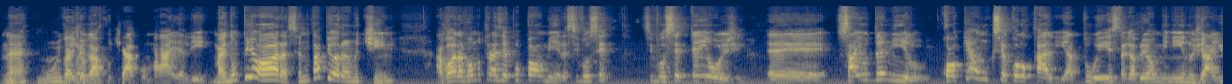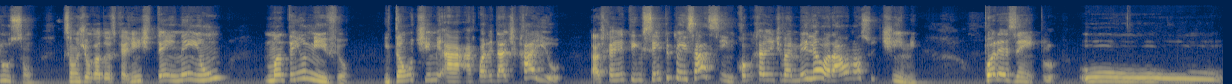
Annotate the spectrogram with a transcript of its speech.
né? Muito vai melhor. jogar com o Thiago Maia ali, mas não piora, você não tá piorando o time. Agora vamos trazer pro Palmeiras. Se você se você tem hoje, é, sai o Danilo, qualquer um que você colocar ali, Atuesta, Gabriel Menino, Jailson, que são os jogadores que a gente tem, nenhum mantém o nível. Então o time, a, a qualidade caiu. Acho que a gente tem que sempre pensar assim: como que a gente vai melhorar o nosso time? Por exemplo, o,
